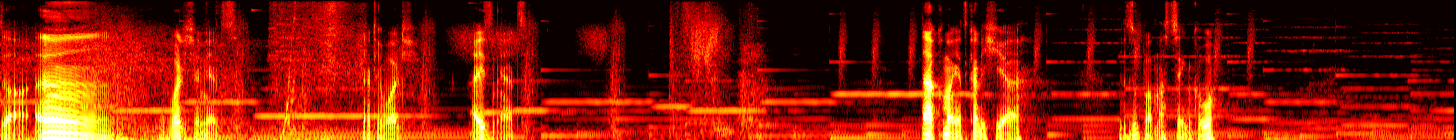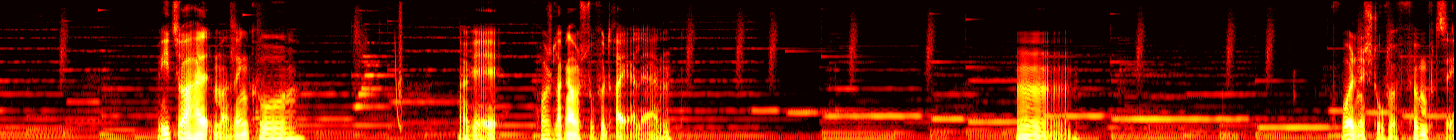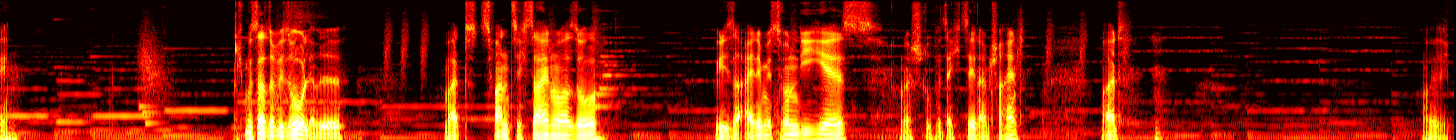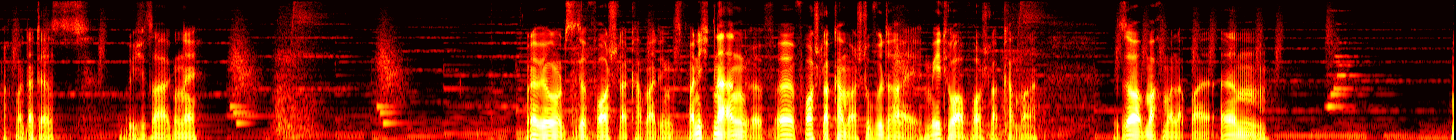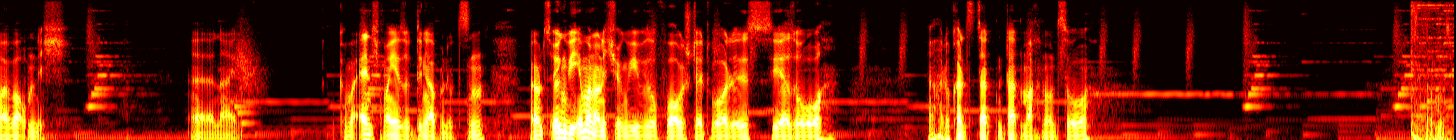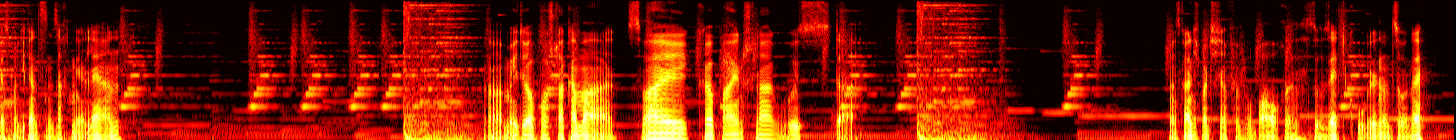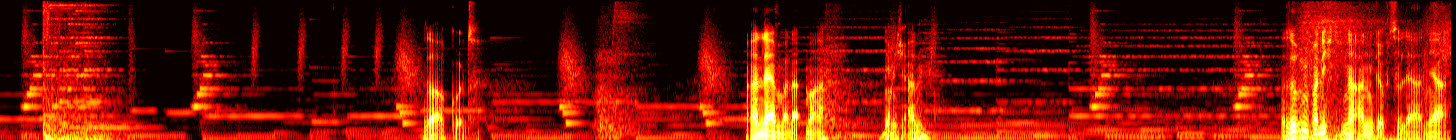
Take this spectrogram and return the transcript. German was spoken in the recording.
So, äh, wollte ich denn jetzt? Das hier wollte ich. Eisenerz. Ah, guck mal, jetzt kann ich hier Super Masenko. Wie zu erhalten, Masenko. Okay, Vorschlag am Stufe 3 erlernen. Hm. Wohl eine Stufe 15. Ich muss da sowieso Level was 20 sein oder so. Wie diese eine Mission, die hier ist, oder Stufe 16 anscheinend. Was? Also ich mach mal das, erst, würde ich sagen, ne? Oder wir holen uns diese Vorschlagkammer Dings. Vernichtender Angriff, äh, Vorschlagkammer Stufe 3, Meteor Vorschlagkammer. So, machen wir mal. Ähm, mal warum nicht? Äh, nein. Können wir endlich mal hier so Dinger benutzen, weil uns irgendwie immer noch nicht irgendwie so vorgestellt wurde, ist ja so. Ja, du kannst das und das machen und so. Da muss ich erstmal die ganzen Sachen hier lernen. Ja, Meteor Vorschlagkammer 2 Körpereinschlag, wo ist da? Ich weiß gar nicht, was ich dafür verbrauche. So Set-Kugeln und so, ne? So, gut. Dann lernen wir das mal. Nehme ich an. Versuchen wir nicht einen Angriff zu lernen, ja.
